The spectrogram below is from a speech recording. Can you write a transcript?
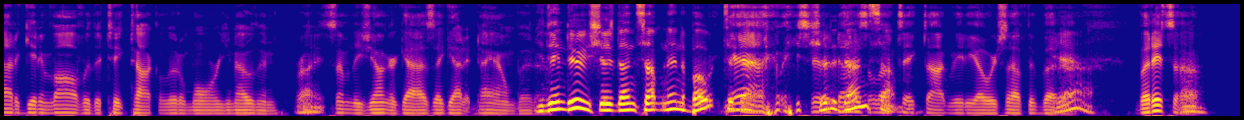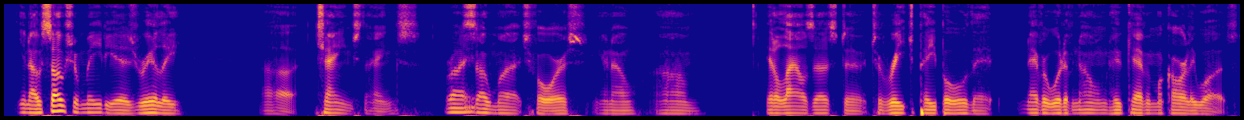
how to get involved with the TikTok a little more. You know, than Right. some of these younger guys. They got it down, but uh, you didn't do. You should have done something in the boat today. yeah, we should Shoulda done, done something. TikTok video or something. But uh, yeah. but it's uh, Oh. you know, social media has really uh, changed things Right. so much for us. You know, um, it allows us to to reach people that never would have known who Kevin McCarley was.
